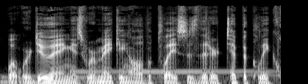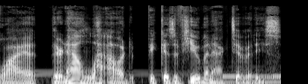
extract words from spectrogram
What we're doing is we're making all the places that are typically quiet, they're now loud because of human activities.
